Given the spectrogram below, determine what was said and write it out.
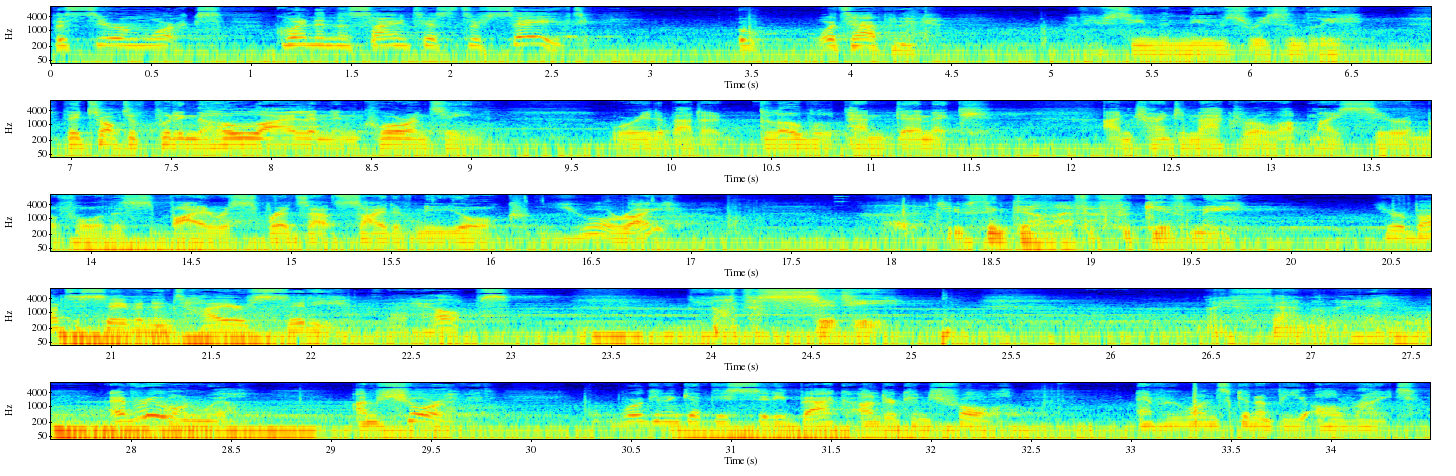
The serum works. Gwen and the scientists are saved. What's happening? Have you seen the news recently? They talked of putting the whole island in quarantine. Worried about a global pandemic. I'm trying to macro up my serum before this virus spreads outside of New York. You alright? Do you think they'll ever forgive me? You're about to save an entire city. That helps. Not the city. My family. Everyone will. I'm sure of it. We're gonna get this city back under control. Everyone's gonna be alright.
